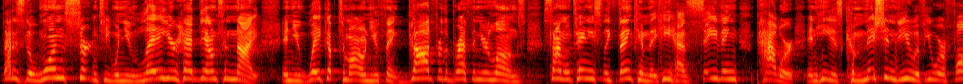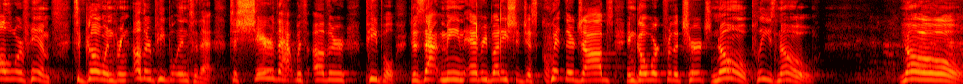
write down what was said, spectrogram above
That is the one certainty when you lay your head down tonight and you wake up tomorrow and you thank God for the breath in your lungs, simultaneously thank Him that He has saving power and He has commissioned you, if you were a follower of Him, to go and bring other people into that, to share that with other people. Does that mean everybody should just quit their jobs and go work for the church? No, please, no. No.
